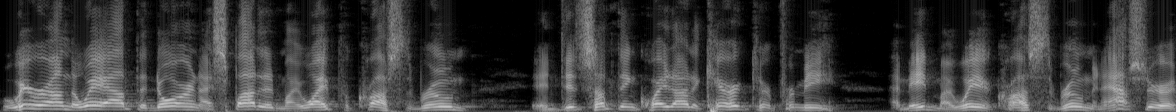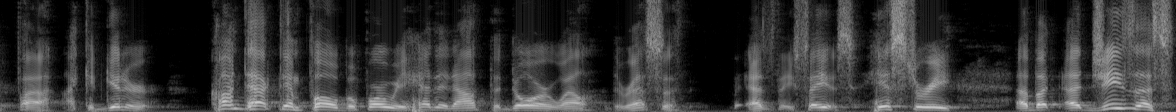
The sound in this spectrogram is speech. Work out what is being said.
we were on the way out the door, and I spotted my wife across the room and did something quite out of character for me. I made my way across the room and asked her if uh, I could get her contact info before we headed out the door. Well, the rest of, as they say, is history. Uh, but uh, Jesus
